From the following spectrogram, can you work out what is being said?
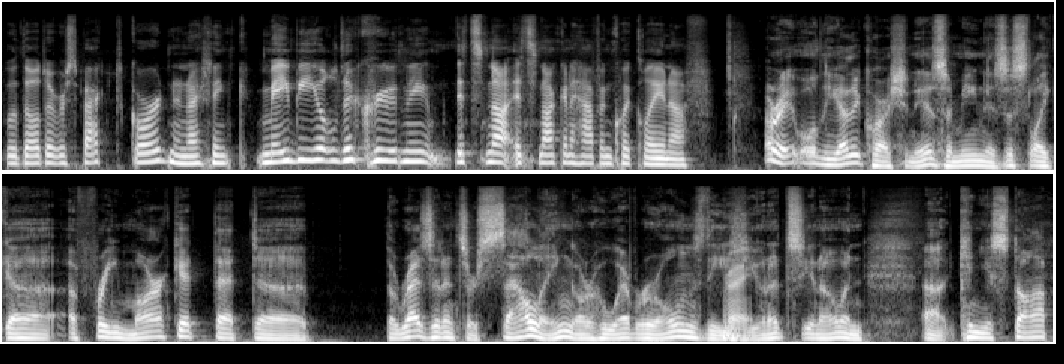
with all due respect, Gordon, and I think maybe you'll agree with me. It's not. It's not going to happen quickly enough. All right. Well, the other question is, I mean, is this like a, a free market that uh, the residents are selling, or whoever owns these right. units? You know, and uh, can you stop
